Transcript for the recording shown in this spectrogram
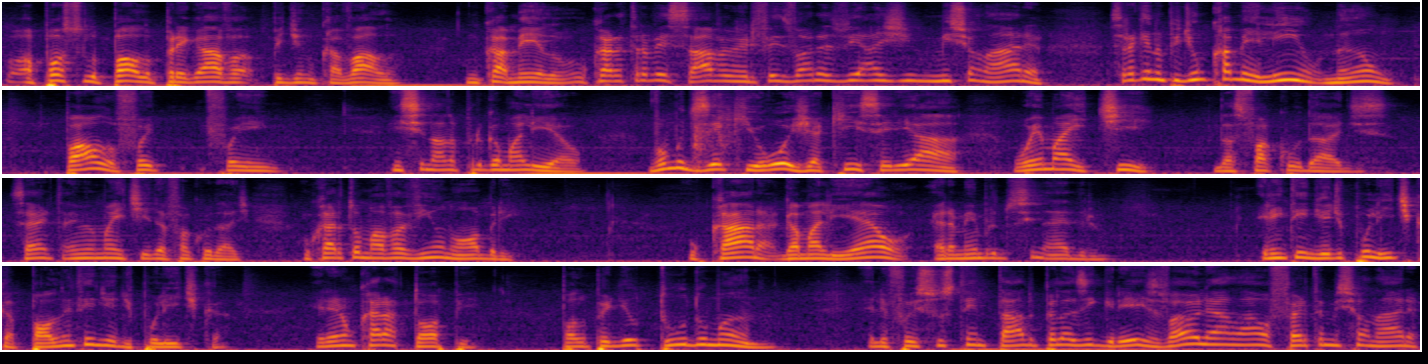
O apóstolo Paulo pregava pedindo um cavalo? Um camelo. O cara atravessava, ele fez várias viagens missionárias. Será que ele não pediu um camelinho? Não. Paulo foi, foi ensinado por Gamaliel. Vamos dizer que hoje aqui seria o MIT das faculdades certo? MIT da faculdade. O cara tomava vinho nobre. O cara, Gamaliel, era membro do Sinédrio. Ele entendia de política. Paulo entendia de política. Ele era um cara top. Paulo perdeu tudo, mano. Ele foi sustentado pelas igrejas. Vai olhar lá oferta missionária.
